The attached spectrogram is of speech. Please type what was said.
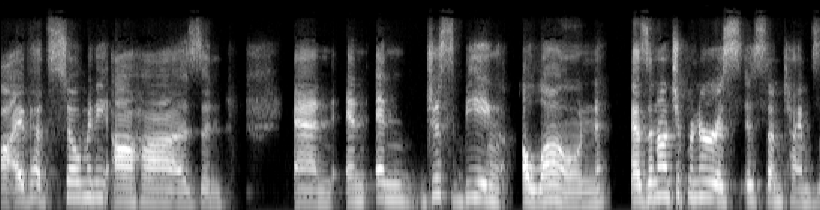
I've had so many ahas and and and and just being alone as an entrepreneur is, is sometimes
